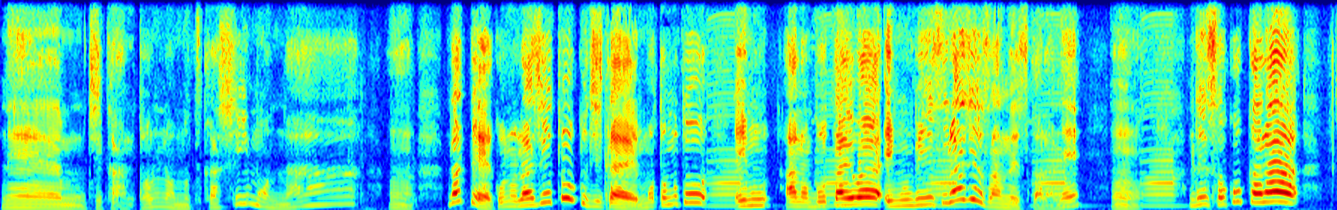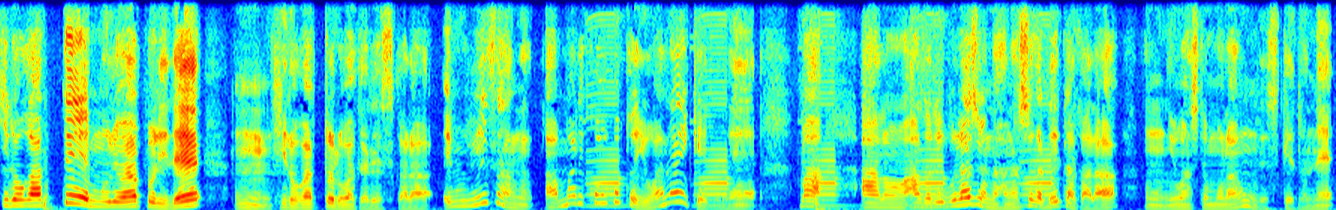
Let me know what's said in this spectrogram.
ねえ、時間取るの難しいもんな。うん。だって、このラジオトーク自体、もともと、M、あの、母体は MBS ラジオさんですからね。うん。で、そこから広がって、無料アプリで、うん、広がっとるわけですから、MBS さん、あんまりこういうこと言わないけどね。まあ、あの、アドリブラジオの話が出たから、うん、言わしてもらうんですけどね。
